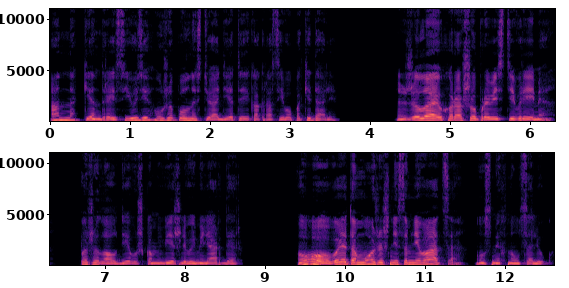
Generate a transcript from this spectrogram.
Анна, Кендра и Сьюзи уже полностью одетые как раз его покидали. «Желаю хорошо провести время», – пожелал девушкам вежливый миллиардер. «О, в этом можешь не сомневаться», – усмехнулся Люк.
